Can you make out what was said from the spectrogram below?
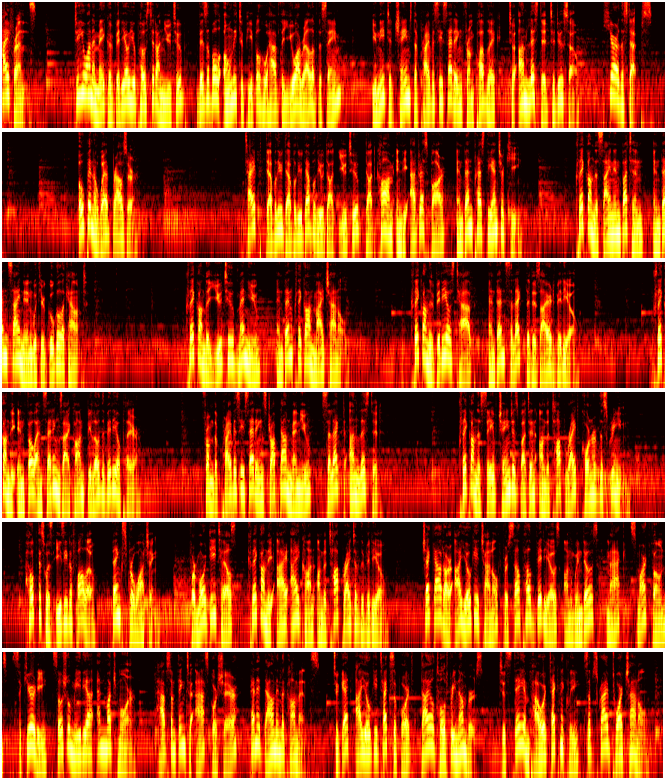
Hi friends! Do you want to make a video you posted on YouTube visible only to people who have the URL of the same? You need to change the privacy setting from public to unlisted to do so. Here are the steps. Open a web browser. Type www.youtube.com in the address bar and then press the Enter key. Click on the Sign In button and then sign in with your Google account. Click on the YouTube menu and then click on My Channel. Click on the Videos tab and then select the desired video. Click on the Info and Settings icon below the video player. From the Privacy Settings drop-down menu, select Unlisted. Click on the Save Changes button on the top right corner of the screen. Hope this was easy to follow. Thanks for watching. For more details, click on the i icon on the top right of the video. Check out our iYogi channel for self-help videos on Windows, Mac, smartphones, security, social media, and much more. Have something to ask or share? Pen it down in the comments. To get iYogi tech support, dial toll-free numbers. To stay empowered technically, subscribe to our channel.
